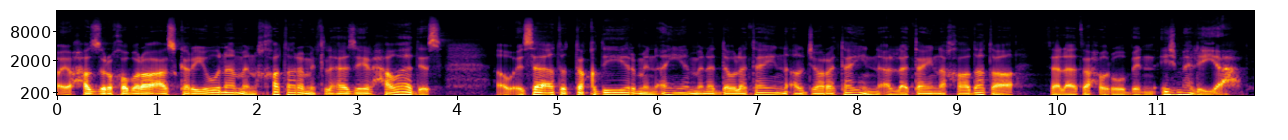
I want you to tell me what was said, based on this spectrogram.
ويحذر خبراء عسكريون من خطر مثل هذه الحوادث أو إساءة التقدير من أي من الدولتين الجارتين اللتين خاضتا ثلاث حروب إجمالية.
